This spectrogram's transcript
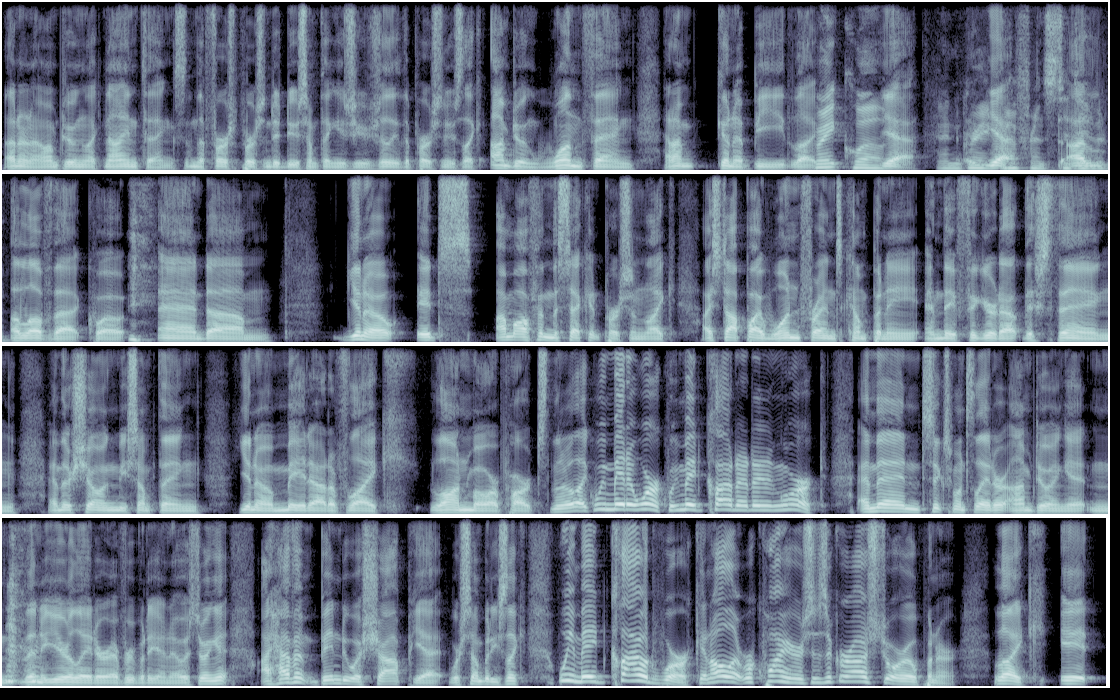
I don't know. I'm doing like nine things, and the first person to do something is usually the person who's like, "I'm doing one thing, and I'm gonna be like." Great quote. Yeah, and great yeah, reference. I, I love that quote, and um, you know, it's I'm often the second person. Like I stop by one friend's company and they figured out this thing and they're showing me something, you know, made out of like lawnmower parts. And they're like, we made it work. We made cloud editing work. And then six months later, I'm doing it. And then a year later, everybody I know is doing it. I haven't been to a shop yet where somebody's like, we made cloud work and all it requires is a garage door opener. Like it,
